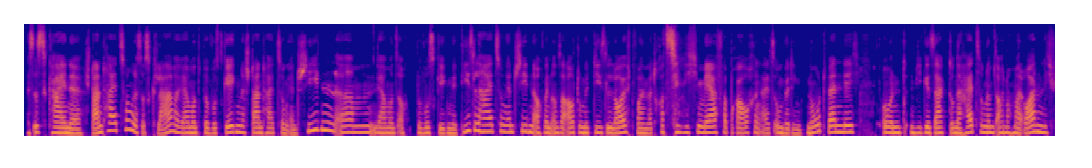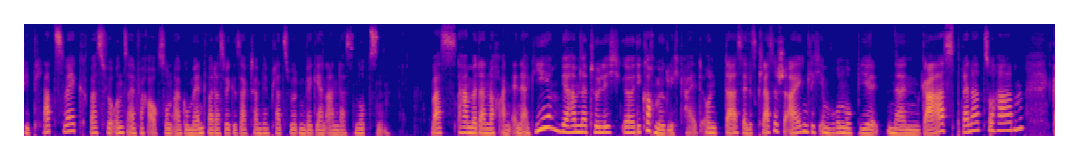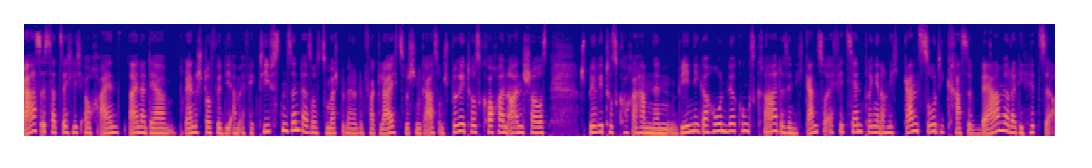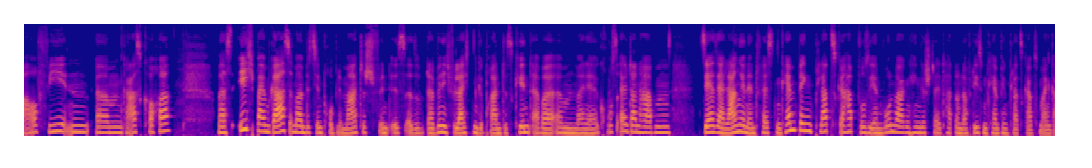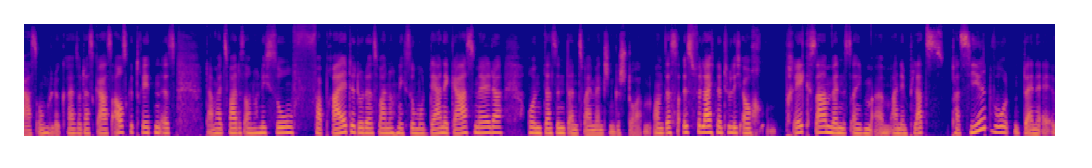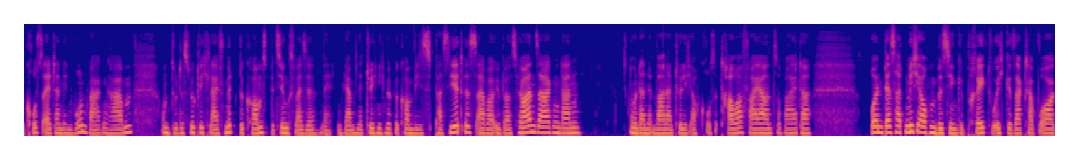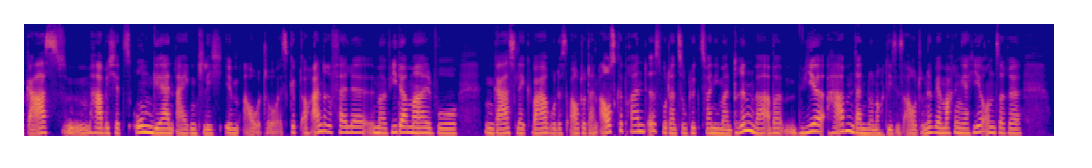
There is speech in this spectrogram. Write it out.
Es ist keine Standheizung, das ist klar, weil wir haben uns bewusst gegen eine Standheizung entschieden. Ähm, wir haben uns auch bewusst gegen eine Dieselheizung entschieden. Auch wenn unser Auto mit Diesel läuft, wollen wir trotzdem nicht mehr verbrauchen als unbedingt notwendig. Und wie gesagt, so eine Heizung nimmt auch nochmal ordentlich viel Platz weg, was für uns einfach auch so ein Argument war, dass wir gesagt haben, den Platz würden wir gern anders nutzen. Was haben wir dann noch an Energie? Wir haben natürlich äh, die Kochmöglichkeit. Und da ist ja das Klassische eigentlich im Wohnmobil, einen Gasbrenner zu haben. Gas ist tatsächlich auch ein, einer der Brennstoffe, die am effektivsten sind. Also zum Beispiel, wenn du den Vergleich zwischen Gas- und Spirituskochern anschaust. Spirituskocher haben einen weniger hohen Wirkungsgrad, also nicht ganz so effizient, bringen auch nicht ganz so die krasse Wärme oder die Hitze auf wie ein ähm, Gaskocher. Was ich beim Gas immer ein bisschen problematisch finde, ist, also da bin ich vielleicht ein gebranntes Kind, aber ähm, meine Großeltern haben sehr, sehr lange einen festen Campingplatz gehabt, wo sie ihren Wohnwagen hingestellt hatten. Und auf diesem Campingplatz gab es mal ein Gasunglück. Also das Gas ausgetreten ist. Damals war das auch noch nicht so verbreitet oder es waren noch nicht so moderne Gasmelder. Und da sind dann zwei Menschen gestorben. Und das ist vielleicht natürlich auch prägsam, wenn es eben ähm, an dem Platz passiert, wo deine Großeltern den Wohnwagen haben und du das wirklich live mitbekommst, beziehungsweise ne, wir haben natürlich nicht mitbekommen, wie es passiert ist, aber übers Hörensagen dann und dann war natürlich auch große Trauerfeier und so weiter. Und das hat mich auch ein bisschen geprägt, wo ich gesagt habe, boah, Gas hm, habe ich jetzt ungern eigentlich im Auto. Es gibt auch andere Fälle immer wieder mal, wo ein Gasleck war, wo das Auto dann ausgebrannt ist, wo dann zum Glück zwar niemand drin war, aber wir haben dann nur noch dieses Auto. Ne? Wir machen ja hier unsere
